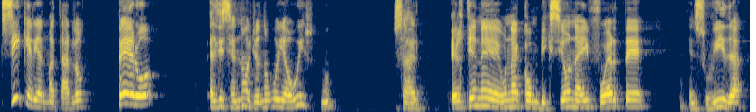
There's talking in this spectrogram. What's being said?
sí querían matarlo, pero él dice, no, yo no voy a huir, ¿no? O sea, él tiene una convicción ahí fuerte en su vida.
